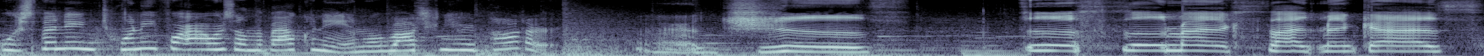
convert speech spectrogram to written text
we're spending 24 hours on the balcony and we're watching Harry Potter. Oh, jeez. This is my excitement, guys.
